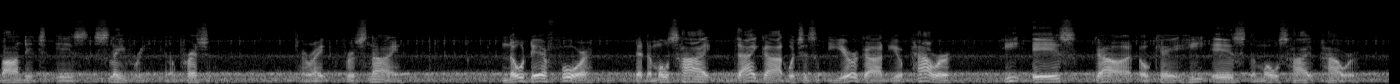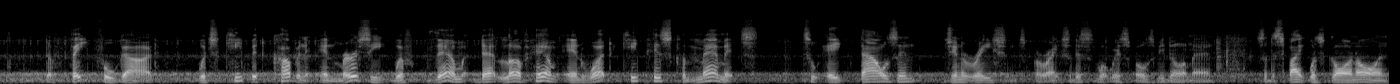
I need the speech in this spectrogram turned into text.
bondage is slavery and oppression. All right, verse 9. Know therefore that the Most High, thy God, which is your God, your power, he is God, okay? He is the most high power, the faithful God, which keepeth covenant and mercy with them that love him and what? Keep his commandments to a thousand generations. All right, so this is what we're supposed to be doing, man. So despite what's going on,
